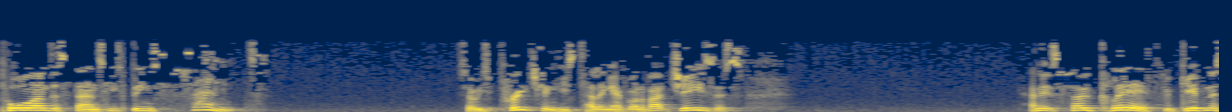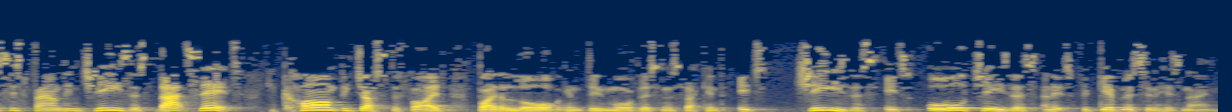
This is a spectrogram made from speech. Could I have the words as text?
Paul understands he's been sent. So he's preaching, he's telling everyone about Jesus. And it's so clear forgiveness is found in Jesus. That's it. You can't be justified by the law. We're going to do more of this in a second. It's Jesus. It's all Jesus, and it's forgiveness in his name.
